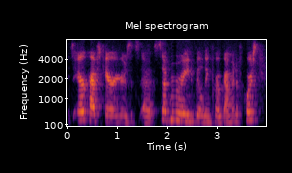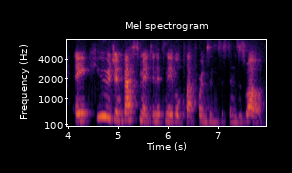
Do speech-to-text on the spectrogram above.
its aircraft carriers, its uh, submarine building program, and of course, a huge investment in its naval platforms and systems as well.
